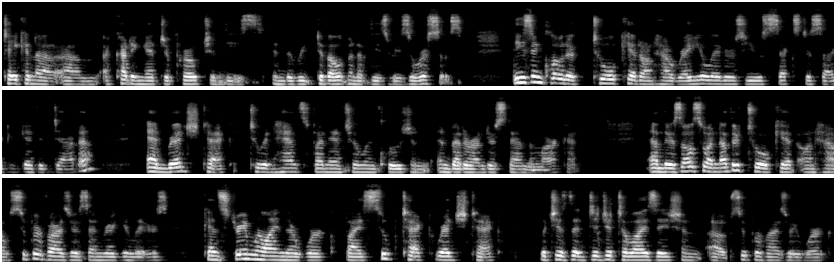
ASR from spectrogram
taken a, um, a cutting edge approach in these in the re- development of these resources. These include a toolkit on how regulators use sex disaggregated data and RegTech to enhance financial inclusion and better understand the market. And there's also another toolkit on how supervisors and regulators can streamline their work by SupTech RegTech which is the digitalization of supervisory work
